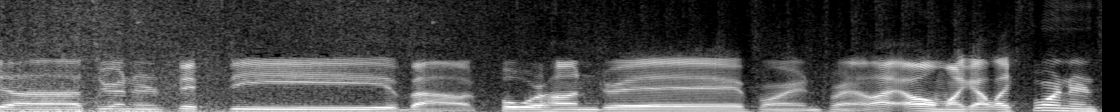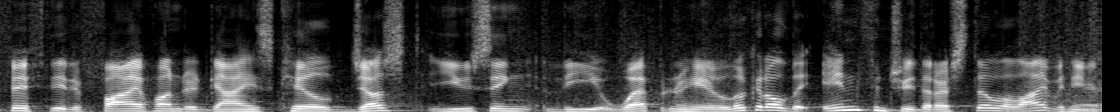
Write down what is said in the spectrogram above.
uh, 350, about 400, 420. Like, oh my god, like 450 to 500 guys killed just using the weaponry here. Look at all the infantry that are still alive in here.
